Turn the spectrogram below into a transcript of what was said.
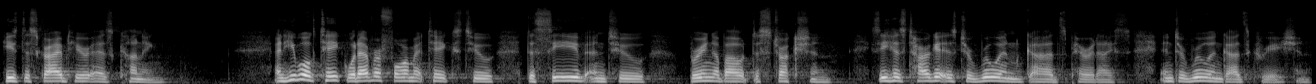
He's described here as cunning. And he will take whatever form it takes to deceive and to bring about destruction. See, his target is to ruin God's paradise and to ruin God's creation.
